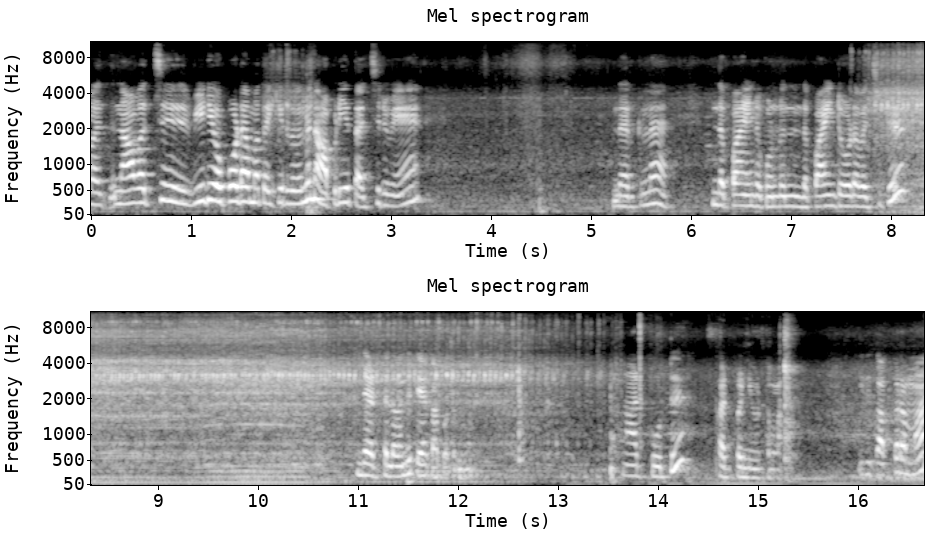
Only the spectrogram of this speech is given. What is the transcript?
வ- நான் வச்சு வீடியோ போடாமல் தைக்கிறது வந்து நான் அப்படியே தச்சிருவேன். இந்த இருக்குல்ல இந்த பாயிண்ட்டை கொண்டு வந்து இந்த பாயிண்ட்டோடு வச்சுட்டு இந்த இடத்துல வந்து தேங்காய் போட்டுருங்க நாட் போட்டு கட் பண்ணி விட்டுலாம் இதுக்கப்புறமா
